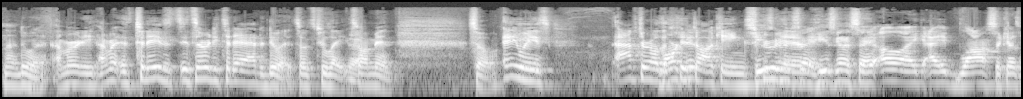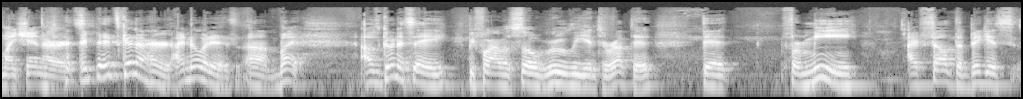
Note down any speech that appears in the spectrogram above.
not doing it. I'm already. I'm already- today's. It's already today. I had to do it, so it's too late. So I'm in. So, anyways, after all the Mark shit it. talking, He's screw gonna him. say he's gonna say, "Oh, I, I lost because my shin hurts." It- it's gonna hurt. I know it is. Um, but I was gonna say before I was so rudely interrupted that for me, I felt the biggest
